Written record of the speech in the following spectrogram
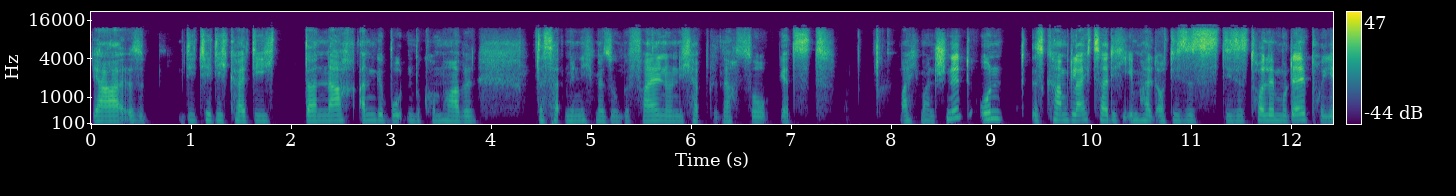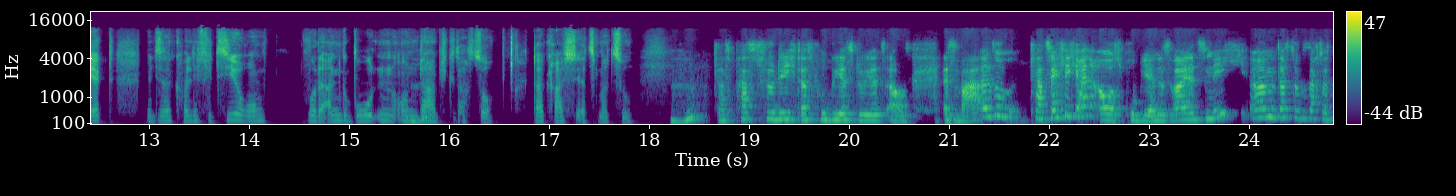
ja, also die Tätigkeit, die ich danach angeboten bekommen habe, das hat mir nicht mehr so gefallen und ich habe gedacht, so jetzt mache ich mal einen Schnitt und es kam gleichzeitig eben halt auch dieses dieses tolle Modellprojekt mit dieser Qualifizierung wurde angeboten und mhm. da habe ich gedacht, so da greifst du jetzt mal zu. Mhm. Das passt für dich, das probierst du jetzt aus. Es war also tatsächlich ein Ausprobieren. Es war jetzt nicht, ähm, dass du gesagt hast,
